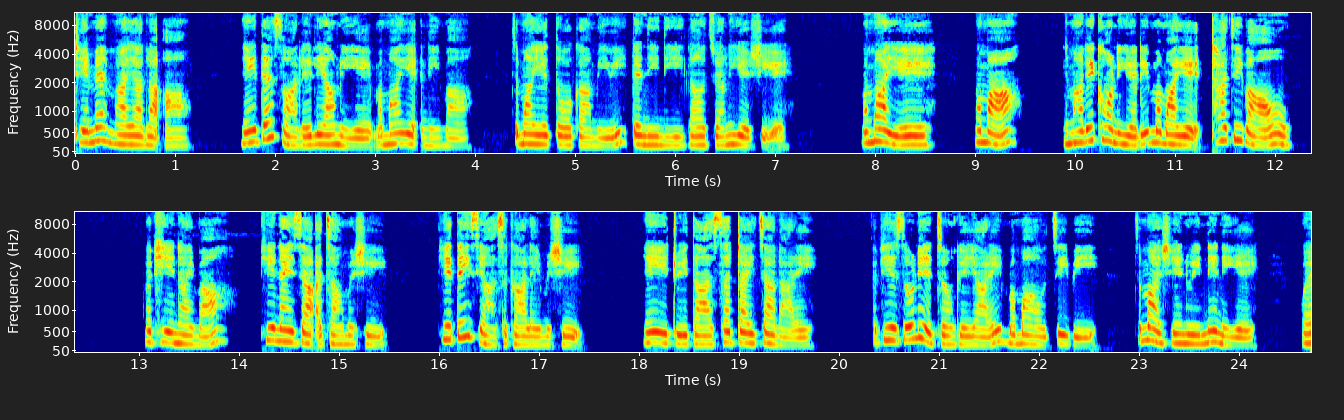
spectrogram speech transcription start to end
ထင်မဲ့မှားရလောက်အောင်ငြိမ်သက်စွာလဲလျောင်းနေရဲ့မမရဲ့အနေမှာကျမရဲ့တော့ကမိပြီးတဏီနီလောင်ကျွမ်းလျက်ရှိရဲ့မမရဲ့မမ ညီမလေးခေါ်နေရလေမမရဲ့ထားကြည့်ပါဦးမဖြေနိုင်ပါဖြေနိုင်စရာအကြောင်းမရှိ ဖြေသိမ့်စရာစကားလည်းမရှိရရတွေသာဆက်တိုက်ကြလာတယ်အဖြစ်စိုးနဲ့ကြုံခဲ့ရတယ်မမကိုကြည့်ပြီးကျမရှင်တွေနစ်နေရဲ့ဝဲ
